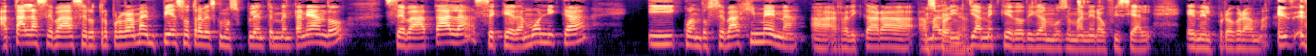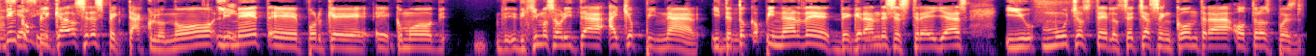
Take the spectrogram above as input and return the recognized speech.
Atala se va a hacer otro programa, empieza otra vez como suplente en Ventaneando, se va a Atala, se queda Mónica y cuando se va Jimena a radicar a, Madrid, ya me quedo, digamos, de manera oficial en el programa. Es, bien complicado hacer espectáculo, ¿no, Linet? Eh, porque eh, como dijimos ahorita, hay que opinar. Y te toca opinar de, grandes estrellas y muchos te los echas en contra, otros pues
